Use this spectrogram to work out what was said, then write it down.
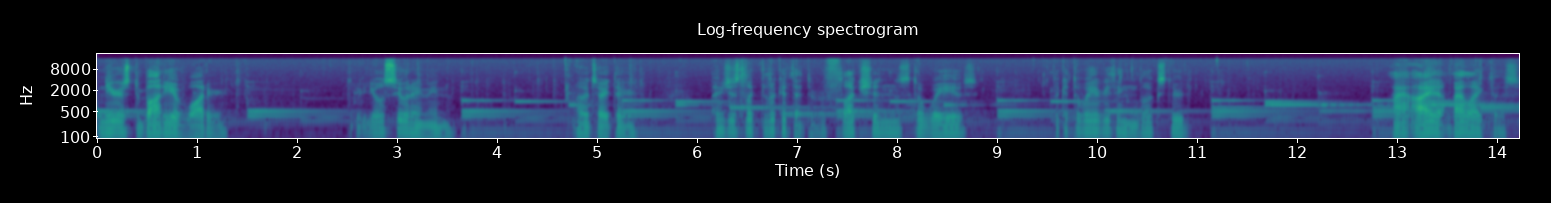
nearest body of water? You'll see what I mean. Oh, it's right there. I mean, just look look at that. The reflections, the waves. Look at the way everything looks, dude. I I I like this.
